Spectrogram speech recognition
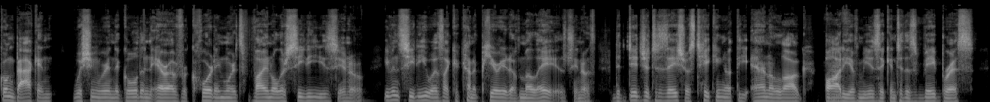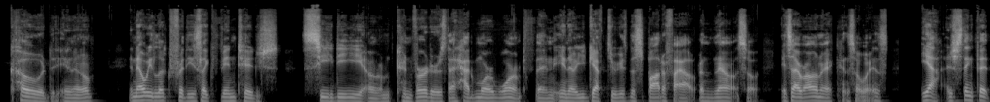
going back and wishing we're in the golden era of recording where it's vinyl or CDs, you know, even CD was like a kind of period of malaise, you know. The digitization was taking out the analog body of music into this vaporous code, you know. And now we look for these like vintage CD um, converters that had more warmth than, you know, you get through the Spotify algorithm now. So it's ironic in some ways. Yeah, I just think that,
